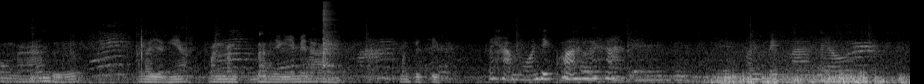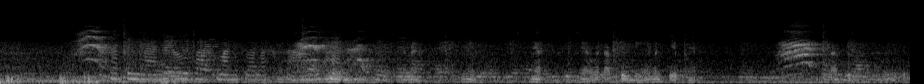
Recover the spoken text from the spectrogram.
ห้องน้ำหรืออะไรอย่างเงี้ย มันมันดันอย่างนี้ไม่ได้ มันจะเจ็บไปหาหมอดีกว่านะคะมันเป็นนานแล้ว ถ้าเป็นนานเดี๋ยวมันจะรักษาไม่ทันเห็นไหมเนี่ยเนี่ยเนี่ยเวลาพลิกอย่างนี้มันเจ็บเนี่ยเวลาพลิกมันเจ็บ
